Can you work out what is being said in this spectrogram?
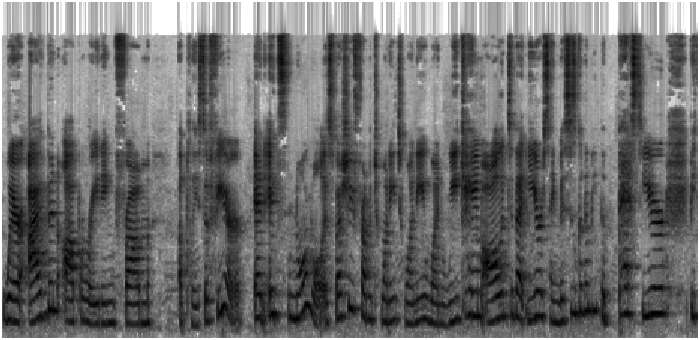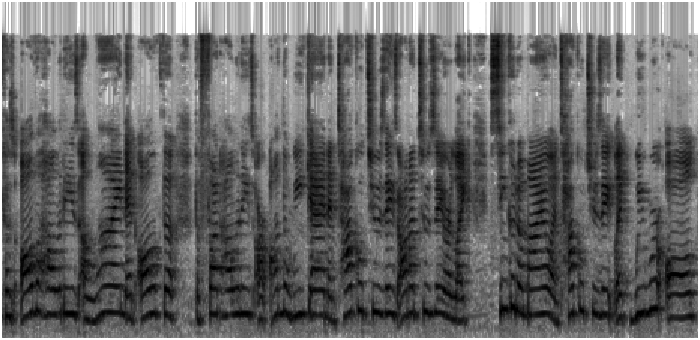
where I've been operating from a place of fear. And it's normal, especially from 2020 when we came all into that year saying this is going to be the best year because all the holidays align and all of the, the fun holidays are on the weekend and Taco Tuesdays on a Tuesday or like Cinco de Mayo and Taco Tuesday. Like we were all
